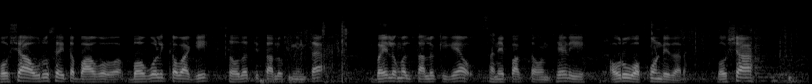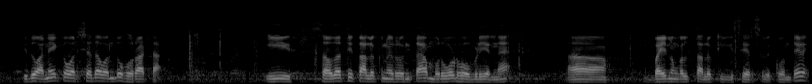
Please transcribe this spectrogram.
ಬಹುಶಃ ಅವರು ಸಹಿತ ಭಾಗೋ ಭೌಗೋಳಿಕವಾಗಿ ಸೌದತ್ತಿ ತಾಲೂಕಿನಿಂದ ಬೈಲುಂಗಲ್ ತಾಲೂಕಿಗೆ ಸಮೀಪ ಆಗ್ತಾವ ಅಂತ ಹೇಳಿ ಅವರು ಒಪ್ಕೊಂಡಿದ್ದಾರೆ. ಬಹುಶಃ ಇದು ಅನೇಕ ವರ್ಷದ ಒಂದು ಹೋರಾಟ. ಈ ಸವದತ್ತಿ ತಾಲೂಕಿನಲ್ಲಿರುವಂಥ ಮುರುಗೋಡು ಹೋಬಳಿಯನ್ನು ಬೈಲುಂಗಲ್ ತಾಲೂಕಿಗೆ ಸೇರಿಸಬೇಕು ಅಂತೇಳಿ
